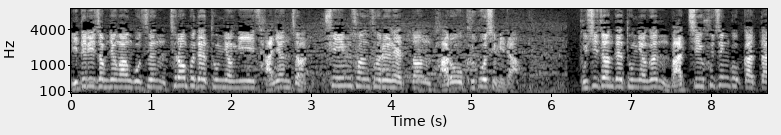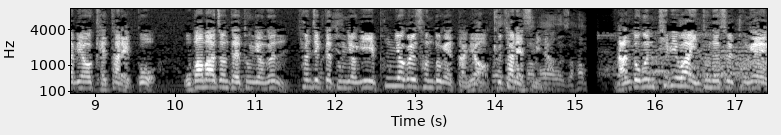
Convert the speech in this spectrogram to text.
이들이 점령한 곳은 트럼프 대통령이 4년 전 취임 선서를 했던 바로 그곳입니다. 부시 전 대통령은 마치 후진국 같다며 개탄했고 오바마 전 대통령은 현직 대통령이 폭력을 선동했다며 규탄했습니다. 난동은 TV와 인터넷을 통해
